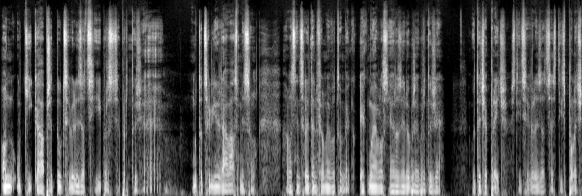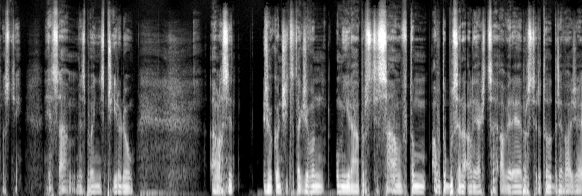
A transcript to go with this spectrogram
on utíká před tou civilizací, prostě protože mu to celý nedává smysl. A vlastně celý ten film je o tom, jak, jak mu je vlastně hrozně dobře, protože uteče pryč z té civilizace, z té společnosti. Je sám ve spojení s přírodou. A vlastně, že ho končí to tak, že on umírá prostě sám v tom autobuse na Aliašce a vyryje prostě do toho dřeva, že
